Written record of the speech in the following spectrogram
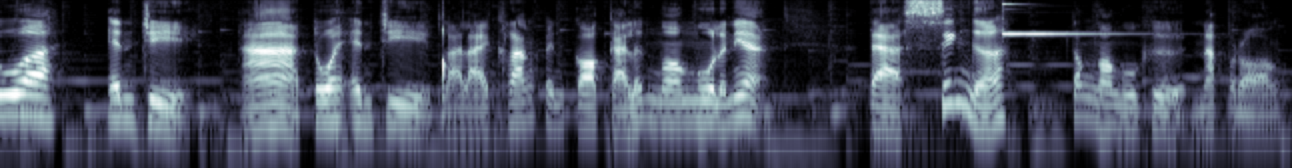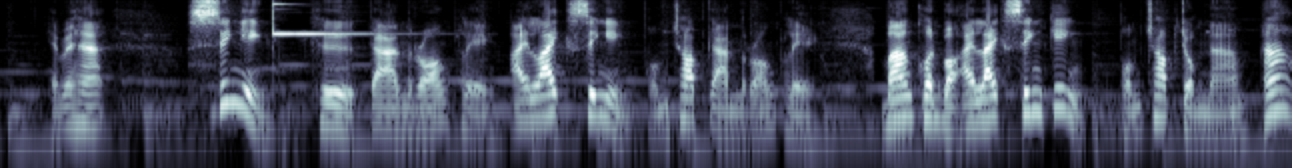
ตัว ng อ่า ตัว ng หลายๆ ครั้งเป็นกอไก่แล้วงองงูแล้วเนี่ย แต่ singer ต้องงองูคือนักร้อง เห็นไหมฮะ singing คือการร้องเพลง I like singing ผมชอบการร้องเพลง บางคนบอก I like sinking ผมชอบจมน้ำอ้าว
